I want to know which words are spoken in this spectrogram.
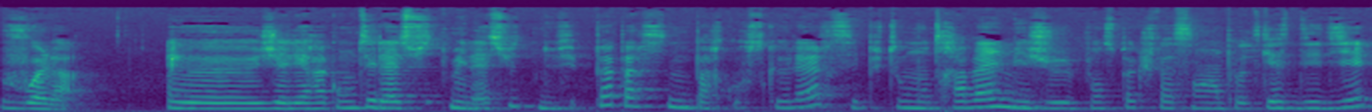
Voilà. Euh, j'allais raconter la suite, mais la suite ne fait pas partie de mon parcours scolaire, c'est plutôt mon travail, mais je pense pas que je fasse un podcast dédié.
